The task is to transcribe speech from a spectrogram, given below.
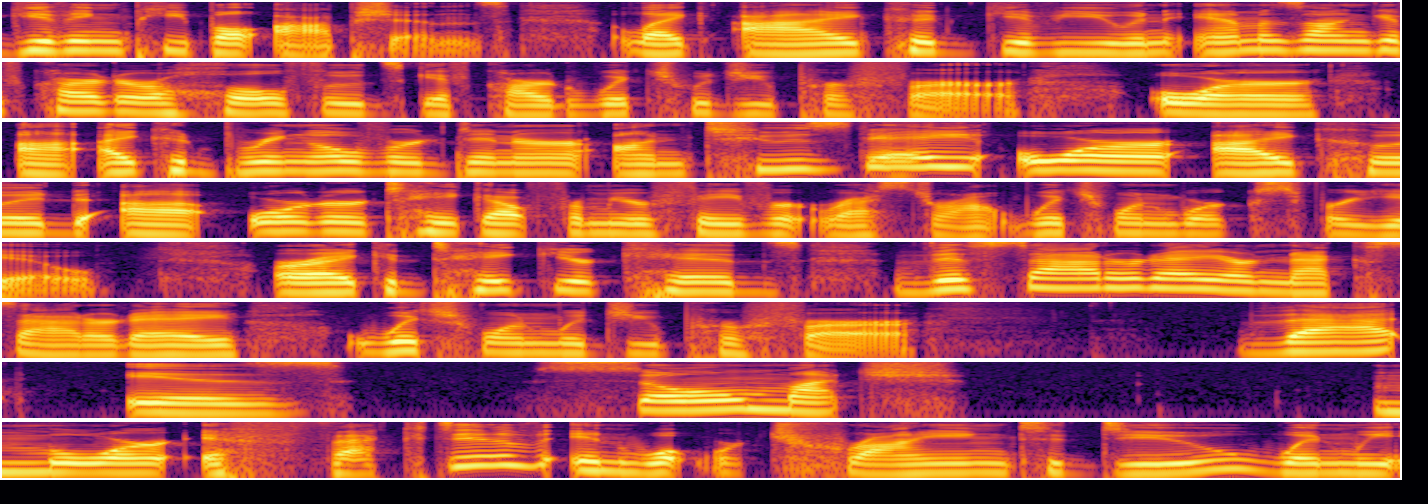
giving people options. Like I could give you an Amazon gift card or a Whole Foods gift card. Which would you prefer? Or uh, I could bring over dinner on Tuesday, or I could uh, order takeout from your favorite restaurant. Which one works for you? Or I could take your kids this Saturday or next Saturday. Which one would you prefer? That is so much more effective in what we're trying to do when we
